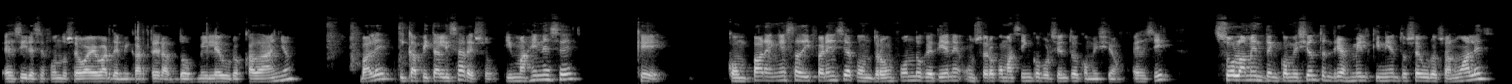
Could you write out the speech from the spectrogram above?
es decir, ese fondo se va a llevar de mi cartera 2.000 euros cada año, ¿vale? Y capitalizar eso. Imagínense que comparen esa diferencia contra un fondo que tiene un 0,5% de comisión. Es decir, solamente en comisión tendrías 1.500 euros anuales,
